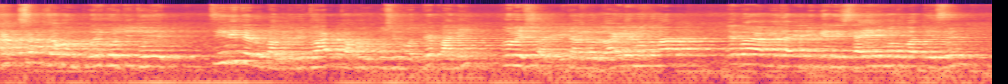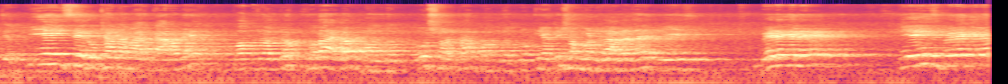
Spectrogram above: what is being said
শ্বেতসার যখন পরিবর্তিত হয়ে চিনিতে রূপান্তরিত হয়, তখন কোষের মধ্যে পানি প্রবেশ করে। এটা হলো লয়েডের মতবাদ। এরপর আমরা জানি মতবাদ দিয়েছেন যে পিএইচ এর উঠানামার কারণে পত্ররন্ধ্র খোলা এবং বন্ধ, কৌশলটা বন্ধ, প্রক্রিয়াটি সংঘটিত আমরা জানি পিএইচ বেড়ে গেলে, পিএইচ বেড়ে গেলে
